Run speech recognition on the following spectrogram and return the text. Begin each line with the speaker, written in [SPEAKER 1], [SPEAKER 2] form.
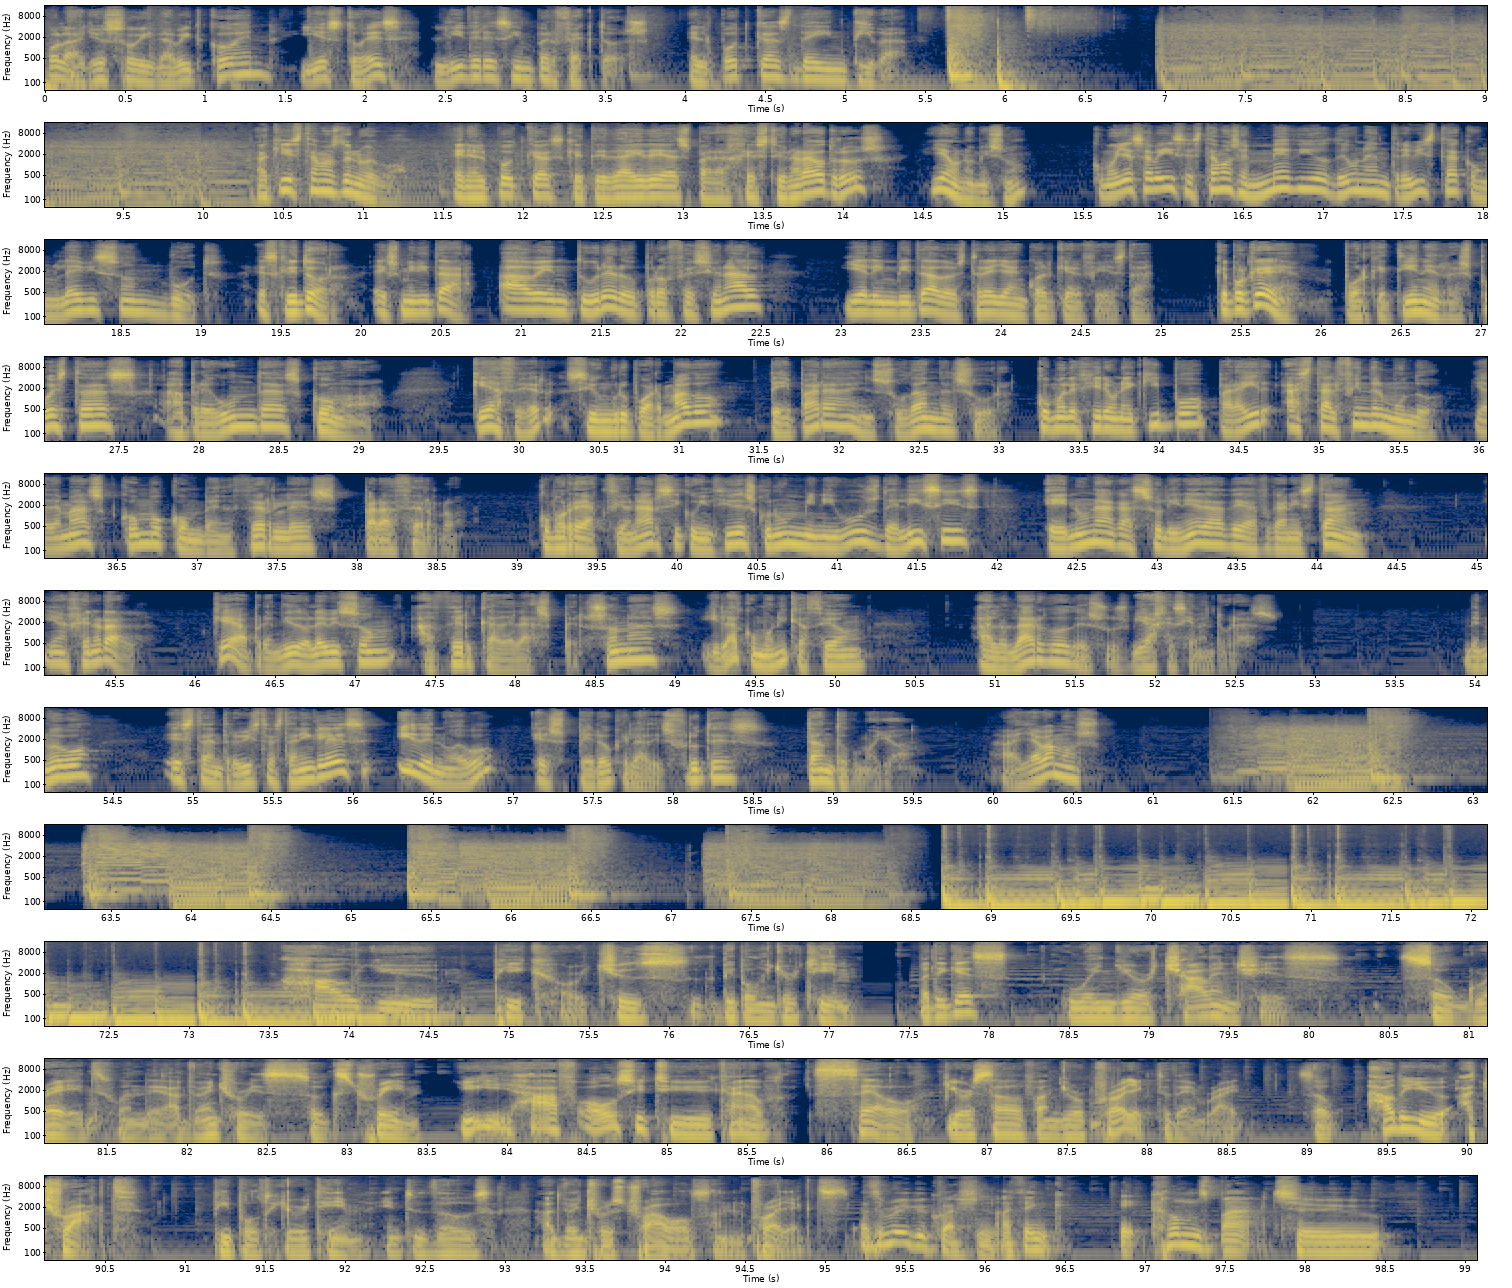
[SPEAKER 1] Hola, yo soy David Cohen y esto es Líderes Imperfectos, el podcast de Intiva. Aquí estamos de nuevo, en el podcast que te da ideas para gestionar a otros y a uno mismo. Como ya sabéis, estamos en medio de una entrevista con Levison Wood, escritor, exmilitar, aventurero profesional y el invitado estrella en cualquier fiesta. ¿Qué por qué? Porque tiene respuestas a preguntas como ¿qué hacer si un grupo armado te para en Sudán del Sur? ¿Cómo elegir a un equipo para ir hasta el fin del mundo? Y además, ¿cómo convencerles para hacerlo? ¿Cómo reaccionar si coincides con un minibús del ISIS en una gasolinera de Afganistán? y en general, ¿qué ha aprendido Levison acerca de las personas y la comunicación a lo largo de sus viajes y aventuras. De nuevo, esta entrevista está en inglés y de nuevo espero que la disfrutes tanto como yo. Allá vamos. How you pick or choose the people in your team. But I guess when your challenge is so great, when the adventure is so extreme, you have also to kind of sell yourself and your project to them, right? So, how do you attract people to your team into those adventurous travels and projects?
[SPEAKER 2] That's a really good question. I think it comes back to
